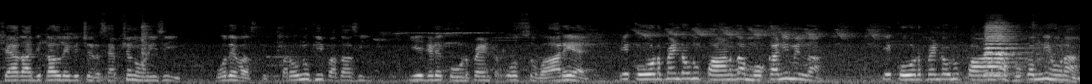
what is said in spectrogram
ਸ਼ਾਇਦ ਅੱਜ ਕੱਲ ਦੇ ਵਿੱਚ ਰਿਸੈਪਸ਼ਨ ਹੋਣੀ ਸੀ ਉਹਦੇ ਵਾਸਤੇ। ਪਰ ਉਹਨੂੰ ਕੀ ਪਤਾ ਸੀ ਕਿ ਇਹ ਜਿਹੜੇ ਕੋਟ ਪੈਂਟ ਉਹ ਸਵਾ ਰਿਹਾ ਹੈ ਇਹ ਕੋਟ ਪਿੰਡ ਉਹਨੂੰ ਪਾਉਣ ਦਾ ਮੌਕਾ ਨਹੀਂ ਮਿਲਣਾ। ਇਹ ਕੋਟ ਪਿੰਡ ਉਹਨੂੰ ਪਾਉਣ ਦਾ ਹੁਕਮ ਨਹੀਂ ਹੋਣਾ।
